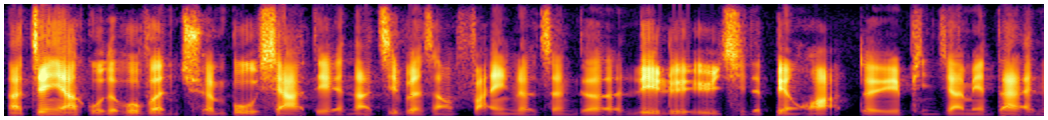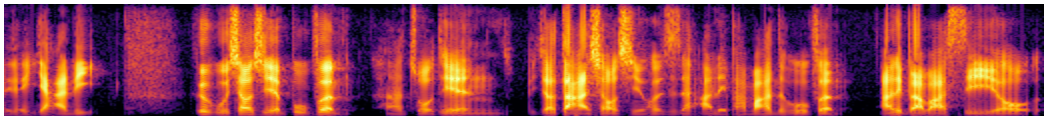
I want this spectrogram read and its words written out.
那尖牙股的部分全部下跌，那基本上反映了整个利率预期的变化对于评价面带来的一个压力。个股消息的部分啊，昨天比较大的消息会是在阿里巴巴的部分，阿里巴巴 CEO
